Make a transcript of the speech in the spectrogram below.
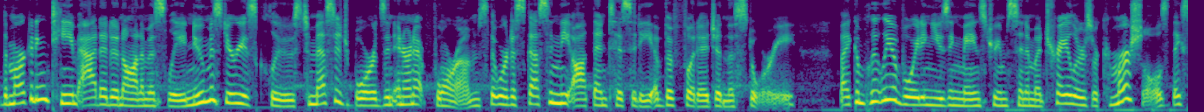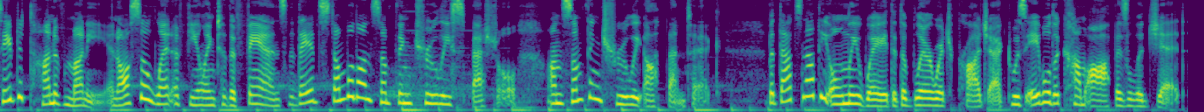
The marketing team added anonymously new mysterious clues to message boards and internet forums that were discussing the authenticity of the footage and the story. By completely avoiding using mainstream cinema trailers or commercials, they saved a ton of money and also lent a feeling to the fans that they had stumbled on something truly special, on something truly authentic. But that's not the only way that the Blair Witch Project was able to come off as legit.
